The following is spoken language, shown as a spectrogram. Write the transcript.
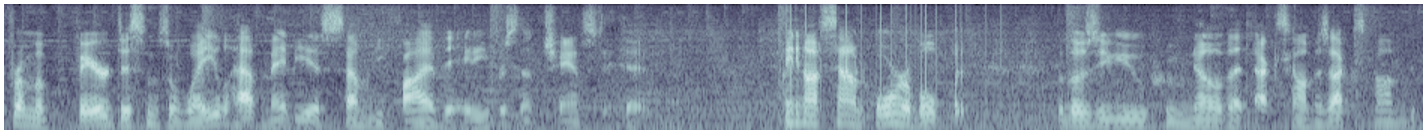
from a fair distance away, you'll have maybe a 75 to 80% chance to hit. May not sound horrible, but for those of you who know that XCOM is XCOM, you're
